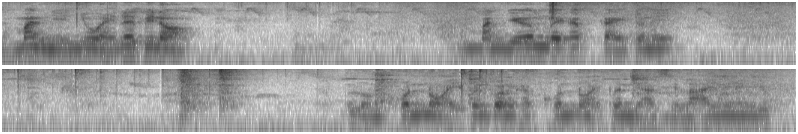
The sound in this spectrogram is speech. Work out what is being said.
น้ำมันเหน่วยๆเลยพี่น้อง น้ำมันเยิ้มเลยครับไก่ตัวนี้ หล่นขนหน่อยเพื่อนก่อนครับขนหน่อยเพื่อนอยากเสียร้ายในี่อยู่ม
